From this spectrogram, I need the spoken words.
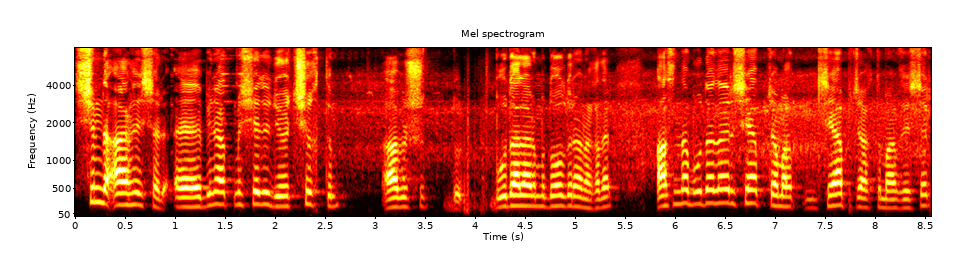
Şimdi arkadaşlar e, 1067 diyor çıktım. Abi şu buğdalarımı doldurana kadar. Aslında buğdaları şey yapacağım şey yapacaktım arkadaşlar.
